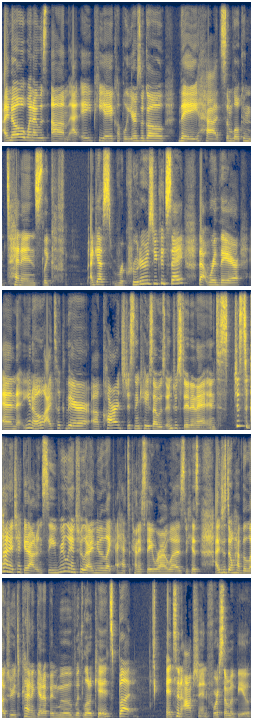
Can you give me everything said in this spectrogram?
I know when I was um, at APA a couple years ago, they had some locum tenens, like I guess recruiters you could say that were there. And you know I took their uh, cards just in case I was interested in it and just to kind of check it out and see. Really and truly I knew like I had to kind of stay where I was because I just don't have the luxury to kind of get up and move with little kids. But it's an option for some of you.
